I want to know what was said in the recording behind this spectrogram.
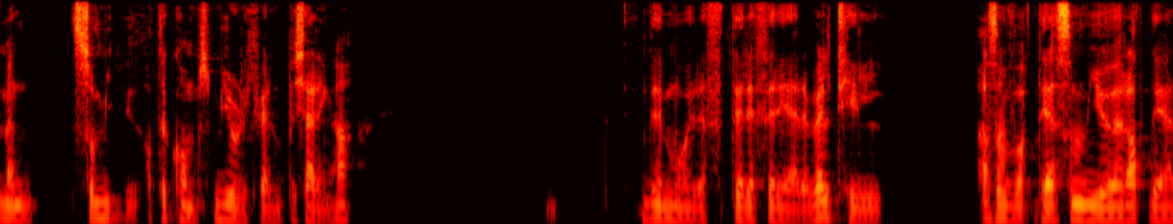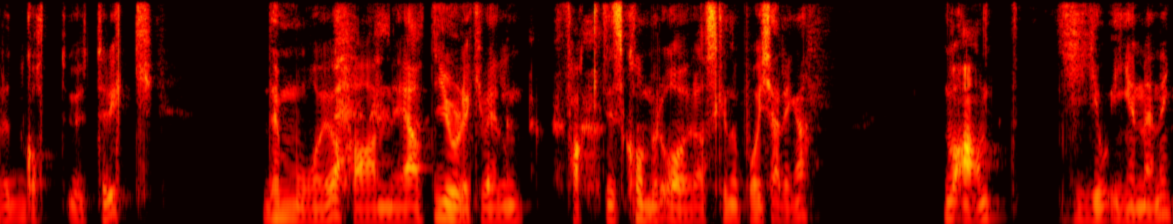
men som, at det kom som julekvelden på kjerringa det, det refererer vel til altså, Det som gjør at det er et godt uttrykk, det må jo ha med at julekvelden faktisk kommer overraskende på kjerringa. Noe annet gir jo ingen mening.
